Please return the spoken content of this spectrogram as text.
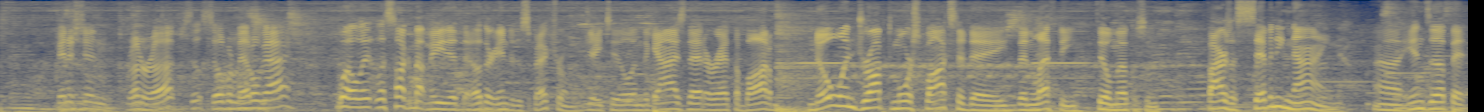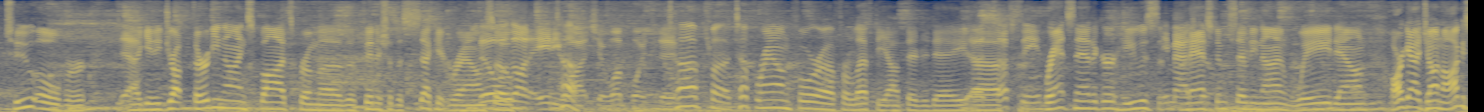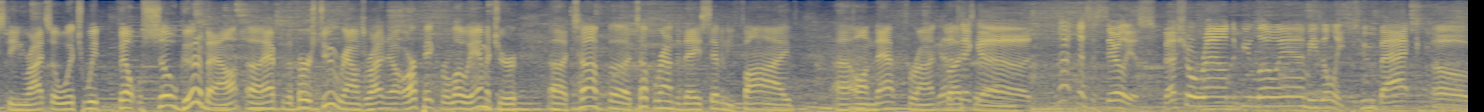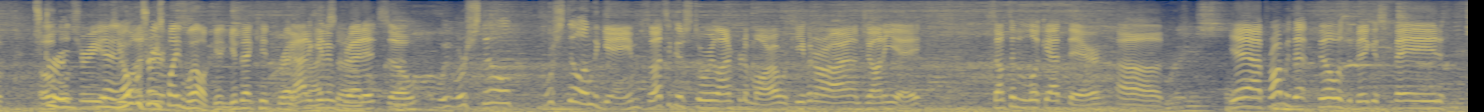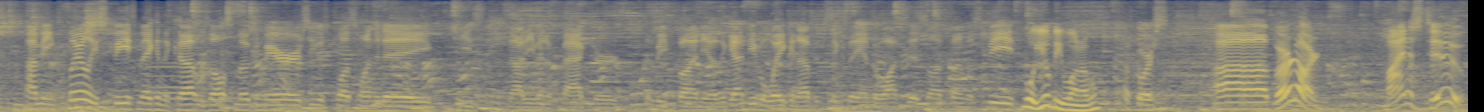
finishing runner-up, silver medal guy? Well, let- let's talk about maybe at the other end of the spectrum, J Till, and the guys that are at the bottom. No one dropped more spots today than lefty Phil Mickelson. Fires a 79, uh, ends up at two over. Yeah. again, he dropped 39 spots from uh, the finish of the second round. Phil so was on 80 tough, watch at one point today. Tough, uh, tough round for uh, for lefty out there today. Yeah, uh, tough scene. Brandt Snedeker, he was He matched matched him. him 79, way down. Our guy John Augenstein, right? So which we felt so good about uh, after the first two rounds, right? Our pick for low amateur, uh, tough, uh, tough round today, 75 uh, on that front. Gotta but take um, a not necessarily a special round to be low am. He's only two back of it's true. Ogletree. Yeah, and Ogletree's played well. Give, give that kid credit. Got to right? give him So, credit. So we, we're still we're still in the game. So that's a good storyline for tomorrow. We're keeping our eye on Johnny A. Something to look at there. Uh, yeah, probably that Phil was the biggest fade. I mean, clearly Spieth making the cut was all smoke and mirrors. He was plus one today. He's not even a factor. It'll be fun. You know, they got people waking up at 6 a.m. to watch this. We'll have fun with Spieth. Well, you'll be one of them. Of course. Uh, Bernard, minus two.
